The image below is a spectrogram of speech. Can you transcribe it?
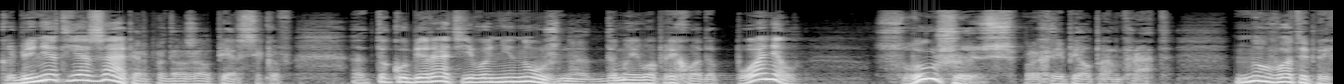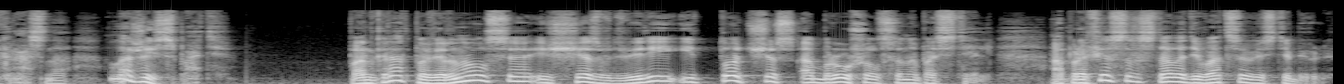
Кабинет я запер, продолжал Персиков. Так убирать его не нужно до моего прихода. Понял? Слушаюсь, прохрипел Панкрат. Ну вот и прекрасно. Ложись спать. Панкрат повернулся, исчез в двери и тотчас обрушился на постель, а профессор стал одеваться в вестибюле.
